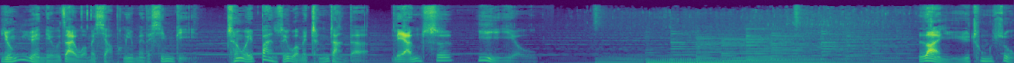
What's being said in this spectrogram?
永远留在我们小朋友们的心底，成为伴随我们成长的良师益友。滥竽充数。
